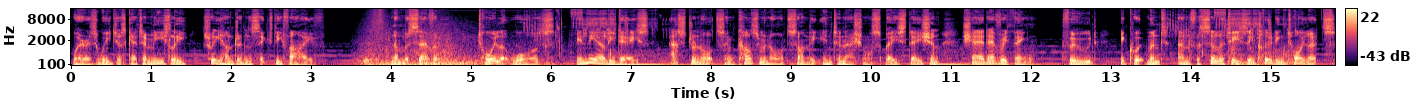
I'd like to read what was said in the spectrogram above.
whereas we just get a measly 365. Number 7. Toilet Wars. In the early days, astronauts and cosmonauts on the International Space Station shared everything food, equipment, and facilities, including toilets.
